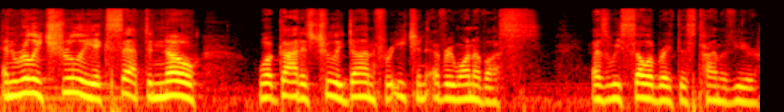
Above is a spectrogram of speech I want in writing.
and really truly accept and know what God has truly done for each and every one of us as we celebrate this time of year.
